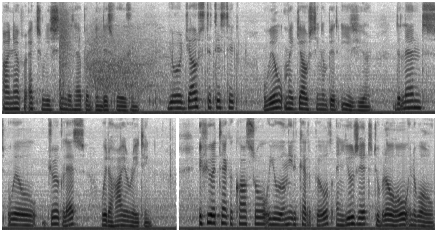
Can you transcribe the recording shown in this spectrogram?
I never actually seen that happen in this version. Your joust statistic will make jousting a bit easier the lens will jerk less with a higher rating. If you attack a castle you will need a catapult and use it to blow a hole in the wall.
